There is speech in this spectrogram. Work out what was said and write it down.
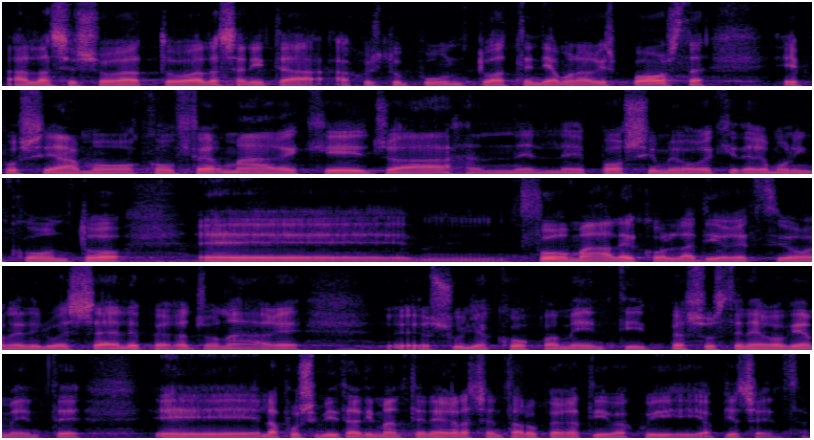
all'assessorato alla sanità. A questo punto attendiamo la risposta e possiamo confermare che già nelle prossime ore chiederemo un incontro eh, formale con la direzione dell'USL per ragionare eh, sugli accorpamenti, per sostenere ovviamente eh, la possibilità di mantenere la centrale operativa qui a Piacenza.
